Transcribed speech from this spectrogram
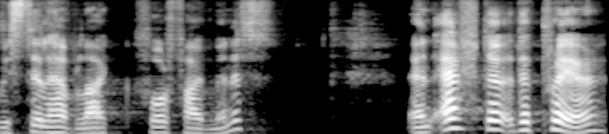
We still have like four or five minutes. And after the prayer,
